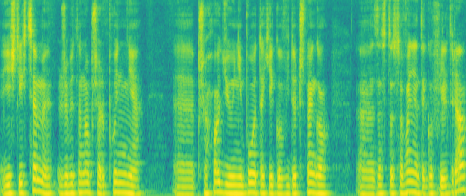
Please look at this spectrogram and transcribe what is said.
Jeśli chcemy, żeby ten obszar płynnie e, przechodził i nie było takiego widocznego e, zastosowania tego filtra,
